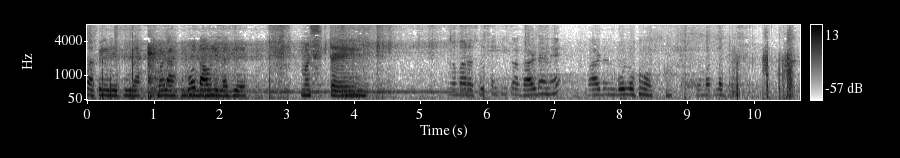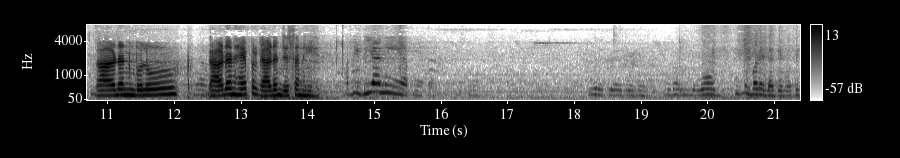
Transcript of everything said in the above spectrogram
अच्छा पेड़ है पूरा बड़ा बहुत आवली लगी है। मस्त है। हमारा सोसाइटी का गार्डन है। गार्डन बोलो। तो मतलब गार्डन बोलो। गार्डन है पर गार्डन जैसा नहीं है। अभी दिया नहीं है अपने को। पूरे पेड़ पौधे वो कितने बड़े लगे वो दिख।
